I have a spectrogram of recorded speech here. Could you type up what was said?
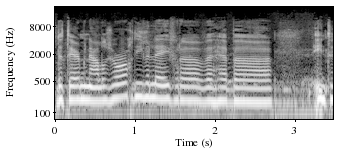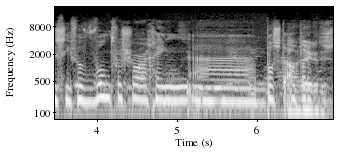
de terminale zorg die we leveren. We hebben intensieve wondverzorging. eh Nou, postoper. zeg, het is,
